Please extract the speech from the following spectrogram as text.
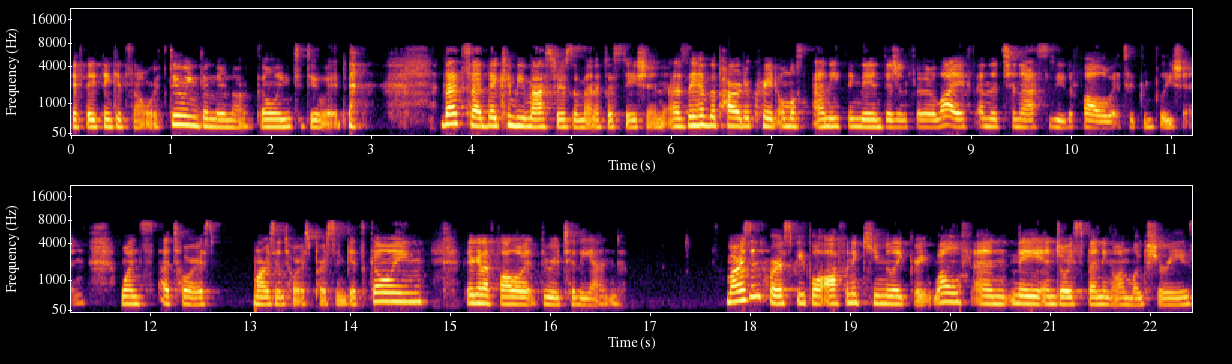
if they think it's not worth doing, then they're not going to do it. that said, they can be masters of manifestation as they have the power to create almost anything they envision for their life and the tenacity to follow it to completion. Once a Taurus, Mars and Taurus person gets going, they're going to follow it through to the end. Mars and Taurus people often accumulate great wealth and may enjoy spending on luxuries.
